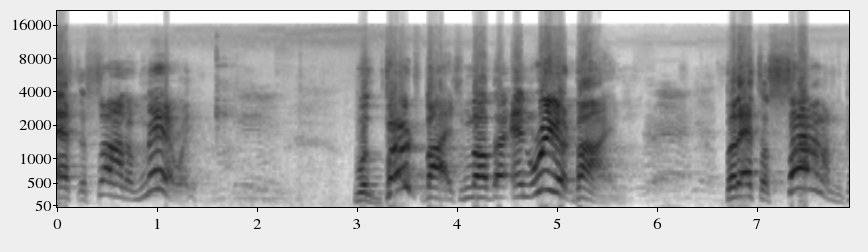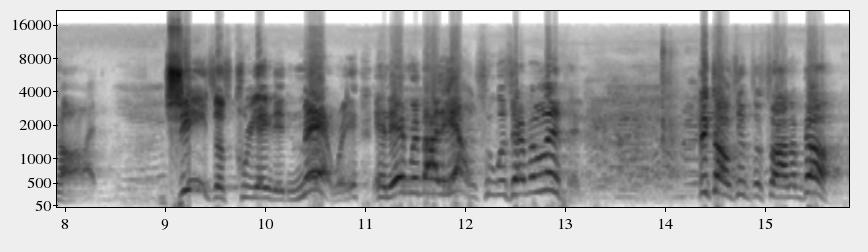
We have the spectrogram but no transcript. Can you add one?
as the son of Mary, was birthed by his mother and reared by him. But as the son of God, Jesus created Mary and everybody else who was ever living because he's the Son of God.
